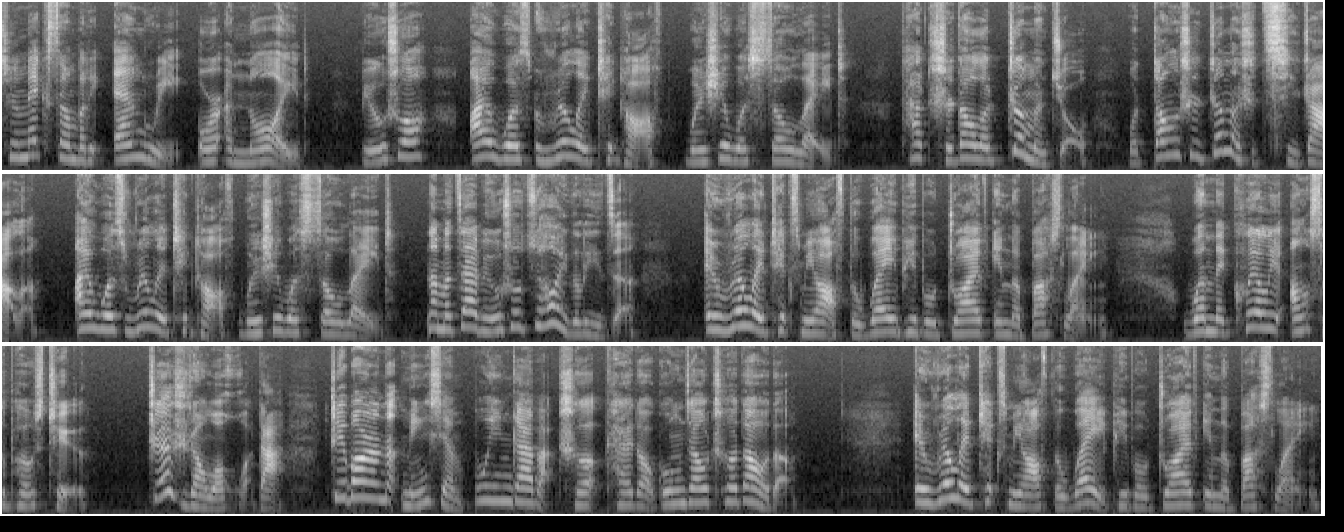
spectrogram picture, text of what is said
To make somebody angry or annoyed。比如说 ，I was really ticked off when she was so late。她迟到了这么久，我当时真的是气炸了。I was really ticked off when she was so late。那么再比如说最后一个例子。It really ticks me off the way people drive in the bus lane when they clearly aren't supposed to。真是让我火大！这帮人呢，明显不应该把车开到公交车道的。It really ticks me off the way people drive in the bus lane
